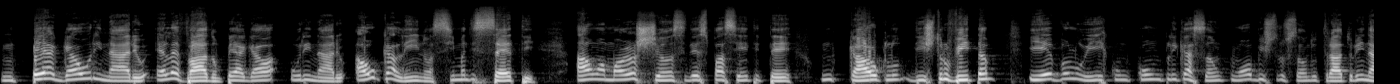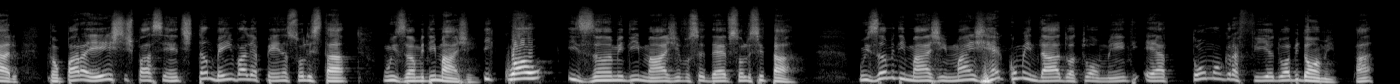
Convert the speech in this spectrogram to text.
um pH urinário elevado, um pH urinário alcalino acima de 7, há uma maior chance desse paciente ter um cálculo de estruvita e evoluir com complicação, com obstrução do trato urinário. Então, para estes pacientes, também vale a pena solicitar um exame de imagem. E qual exame de imagem você deve solicitar? O exame de imagem mais recomendado atualmente é a tomografia do abdômen. Tá?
